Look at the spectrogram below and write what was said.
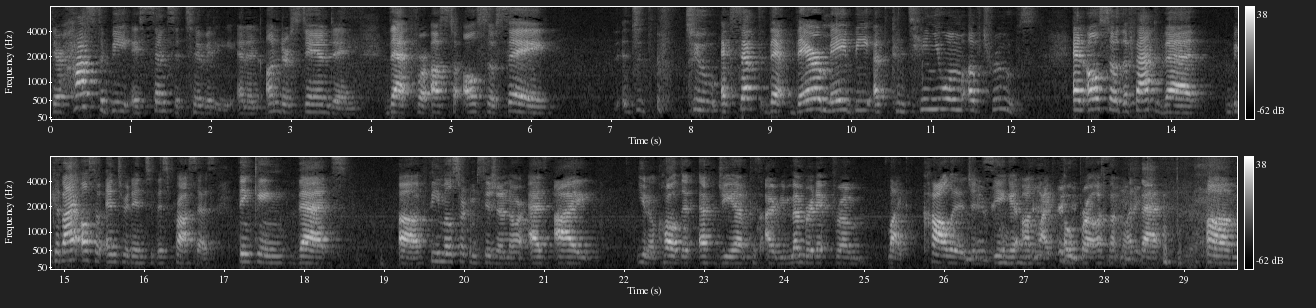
there has to be a sensitivity and an understanding that for us to also say, to, to accept that there may be a continuum of truths. And also the fact that, because I also entered into this process thinking that uh, female circumcision, or as I, you know, called it FGM, because I remembered it from like college and seeing it on like Oprah or something like that. Um,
